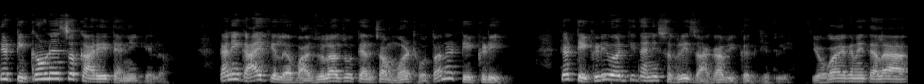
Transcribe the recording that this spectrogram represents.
ते टिकवण्याचं कार्य त्यांनी केलं. त्यांनी काय केलं बाजूला जो त्यांचा मठ होता ना टेकडी त्या टेकडीवरची त्यांनी सगळी जागा विकत घेतली. योगायोगाने त्याला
